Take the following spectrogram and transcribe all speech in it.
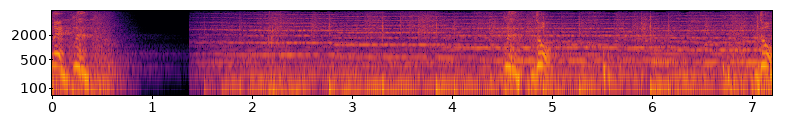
ねねねどう？ど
